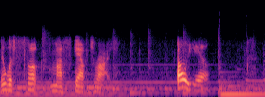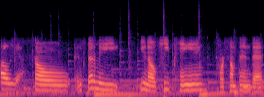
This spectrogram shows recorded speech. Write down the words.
it would suck my scalp dry. Oh yeah. Oh yeah. So instead of me, you know, keep paying for something that's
